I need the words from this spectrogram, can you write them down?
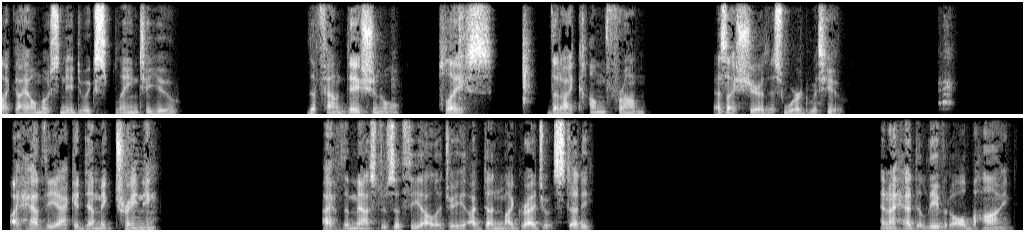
Like I almost need to explain to you the foundational place that I come from as I share this word with you. I have the academic training. I have the master's of theology. I've done my graduate study. And I had to leave it all behind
